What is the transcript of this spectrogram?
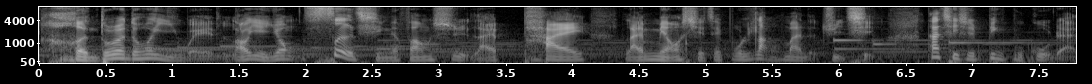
很多人都会以为老野用色情的方式来拍，来描写这部浪漫的剧情，但其实并不固然。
